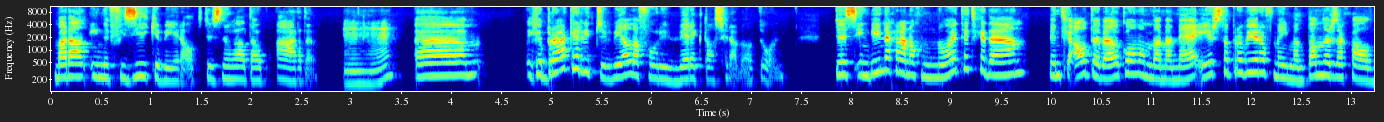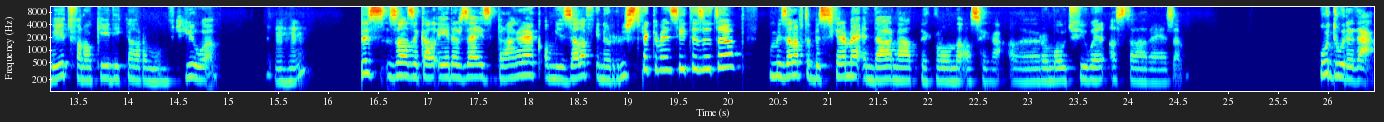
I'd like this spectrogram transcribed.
Maar dan in de fysieke wereld, dus nog altijd op aarde. Mhm. Ehm, gebruik een ritueel dat voor je werkt als je dat wilt doen. Dus indien dat je dat nog nooit hebt gedaan, bent je altijd welkom om dat met mij eerst te proberen of met iemand anders dat je al weet van oké, die kan remote viewen. Mhm. Dus zoals ik al eerder zei, is het belangrijk om jezelf in een rustfrequentie te zetten, om jezelf te beschermen en daarna te gronden als je gaat eh, remote viewen als te reizen. Hoe doe je dat?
